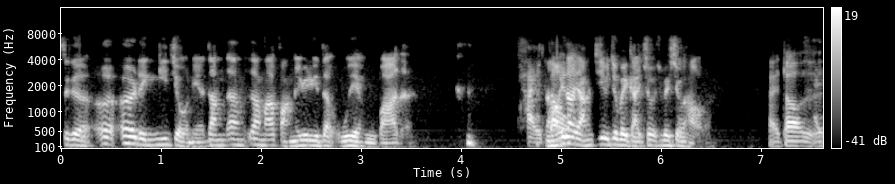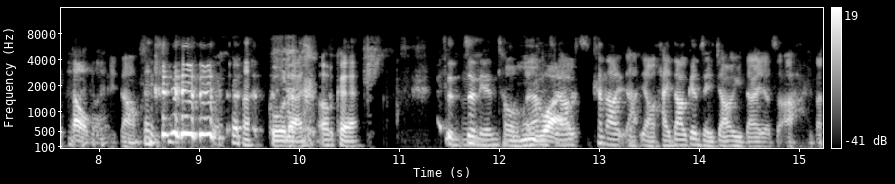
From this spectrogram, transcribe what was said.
这个二二零一九年让让让他防御率在五点五八的？海盗，然后一到洋基就被改修就被修好了。海盗的海盗海盗，果然 OK。这这年头，只要看到有海盗跟谁交易，大家就知道啊，海盗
